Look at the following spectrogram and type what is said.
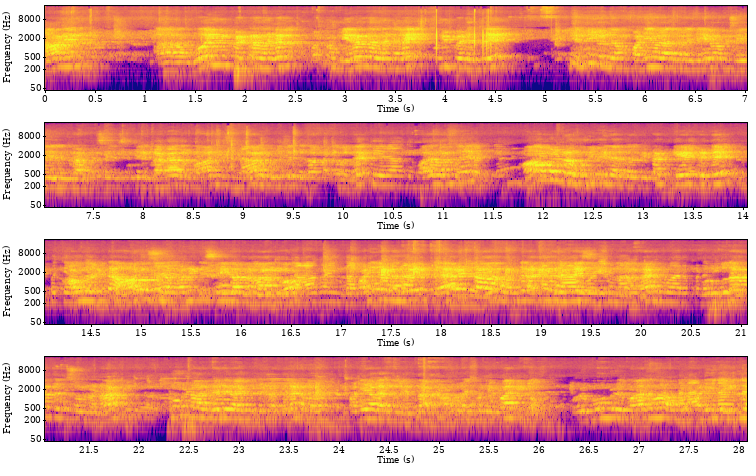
நாளில் ஓய்வு பெற்றவர்கள் மற்றும் இறந்தவர்களை குறிப்பெடுத்து எண்ணியுள்ள பணியாளர்களை நியமனம் செய்திருக்கிறார்கள். செஞ்சிருக்காங்க அது பாதி நாள் முடிச்சிருக்கதா தகவல்? அதை வந்து மாமன்ற உறுப்பினர்கள் கிட்ட கேட்டுட்டு அவங்க கிட்ட ஆலோசனை பண்ணிட்டு செய்தா நல்லா இருக்கும். இந்த பணியாளர்கள் டைரக்டா வந்து ஒரு உதாரணத்துக்கு சொல்லணும்னா நூறு நாள் வேலை வாய்ப்பு திட்டத்துல நம்ம பணியாளர்கள் இருந்தாங்க. அவங்களை நிப்பாட்டிட்டோம். ஒரு மூன்று மாதமா அவங்க பணியில இல்ல.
